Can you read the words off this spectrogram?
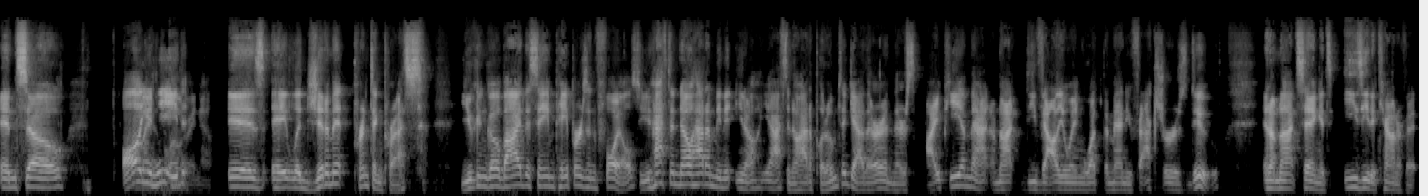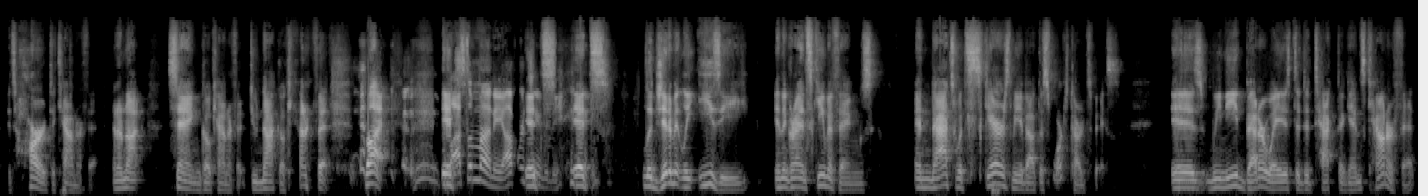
And so all you need right is a legitimate printing press you can go buy the same papers and foils. You have to know how to, you know, you have to know how to put them together. And there's IP in that. I'm not devaluing what the manufacturers do. And I'm not saying it's easy to counterfeit. It's hard to counterfeit. And I'm not saying go counterfeit. Do not go counterfeit. But it's lots of money, opportunity. It's, it's legitimately easy in the grand scheme of things. And that's what scares me about the sports card space is mm-hmm. we need better ways to detect against counterfeit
